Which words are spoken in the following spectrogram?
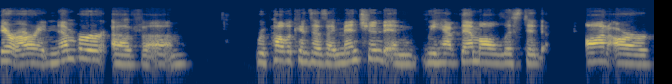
There are a number of um, Republicans, as I mentioned, and we have them all listed on our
